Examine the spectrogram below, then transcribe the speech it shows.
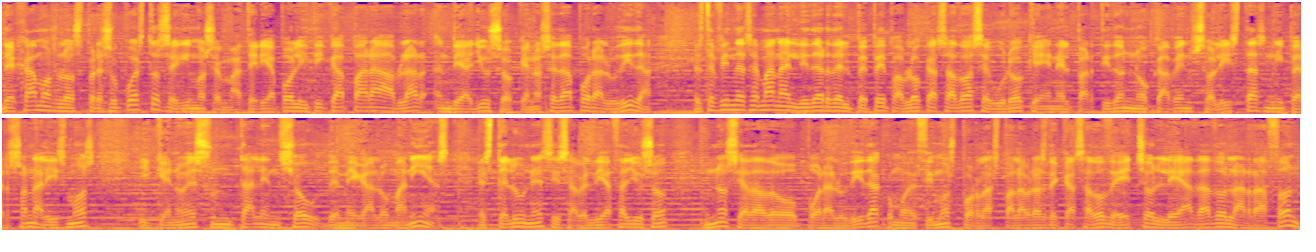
Dejamos los presupuestos, seguimos en materia política para hablar de Ayuso, que no se da por aludida. Este fin de semana el líder del PP, Pablo Casado, aseguró que en el partido no caben solistas ni personalismos y que no es un talent show de megalomanías. Este lunes Isabel Díaz Ayuso no se ha dado por aludida, como decimos, por las palabras de Casado, de hecho le ha dado la razón,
